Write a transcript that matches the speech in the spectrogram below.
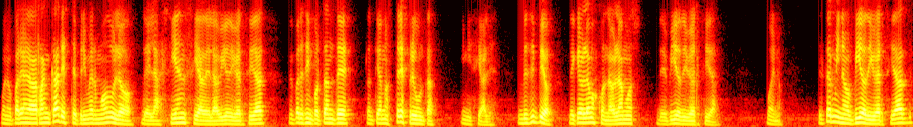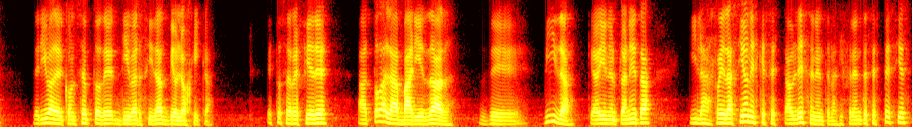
Bueno, para arrancar este primer módulo de la ciencia de la biodiversidad, me parece importante plantearnos tres preguntas iniciales. En principio, ¿de qué hablamos cuando hablamos de biodiversidad? Bueno, el término biodiversidad deriva del concepto de diversidad biológica esto se refiere a toda la variedad de vida que hay en el planeta y las relaciones que se establecen entre las diferentes especies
